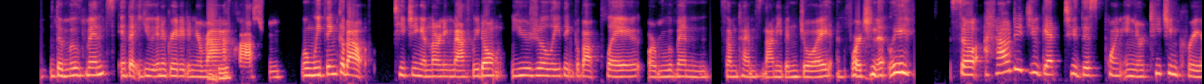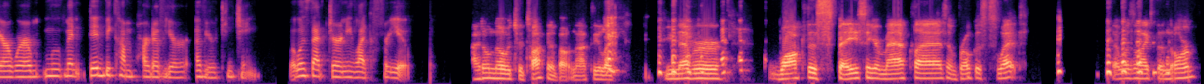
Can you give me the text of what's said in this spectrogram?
the movement that you integrated in your math mm-hmm. classroom, when we think about teaching and learning math, we don't usually think about play or movement, sometimes not even joy, unfortunately. So, how did you get to this point in your teaching career where movement did become part of your of your teaching? What was that journey like for you? I don't know what you're talking about, Nati. Like you never walked this space in your math class and broke a sweat. That wasn't like the norm.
